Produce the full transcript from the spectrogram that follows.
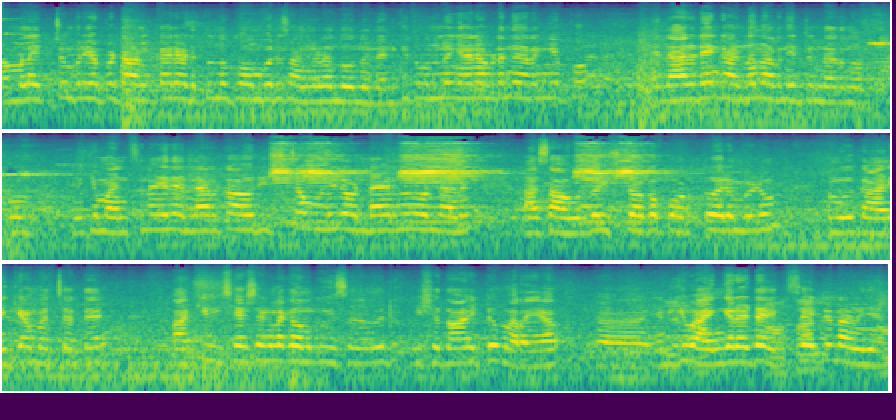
നമ്മളെ ഏറ്റവും പ്രിയപ്പെട്ട ആൾക്കാരെ അടുത്തുനിന്ന് പോകുമ്പോൾ ഒരു സങ്കടം തോന്നുന്നില്ല. എനിക്ക് തോന്നുന്നു ഞാൻ അവിടെ നിന്ന് ഇറങ്ങിയപ്പോൾ എല്ലാവരുടെയും കണ്ണ് നിറഞ്ഞിട്ടുണ്ടായിരുന്നു. അപ്പം എനിക്ക് മനസ്സിലായത് എല്ലാവർക്കും ആ ഒരു ഇഷ്ടം ഉള്ളിൽ ഉണ്ടായിരുന്നതുകൊണ്ടാണ് ആ സൗഹൃദ ഇഷ്ടമൊക്കെ പുറത്ത് വരുമ്പോഴും നമുക്ക് കാണിക്കാൻ പറ്റട്ടെ. ബാക്കി വിശേഷങ്ങളൊക്കെ നമുക്ക് വിശദ വിശദമായിട്ട് പറയാം. എനിക്ക് ഭയങ്കരമായിട്ട് എക്സൈറ്റഡ് ആണ് ഞാൻ.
